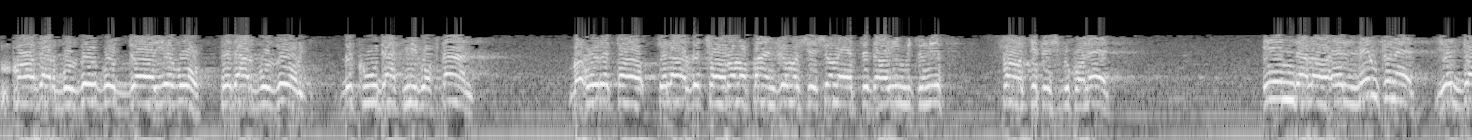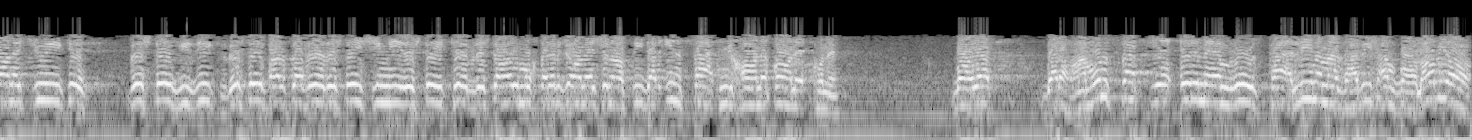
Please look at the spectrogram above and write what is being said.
مادر بزرگ و دایه و پدر بزرگ به کودک می‌گفتند و او را تا کلاس چهارم و پنجم و ششم ابتدایی می‌تونست ساکتش بکنه. این دلایل نمی‌تونه یک دانشجویی که رشته فیزیک رشته فلسفه رشته شیمی رشته طب رشته های مختلف جامعه شناسی در این سطح می‌خوانه قانع کنه. باید در همون سطح علم امروز تعلیم مذهبیش هم بالا بیا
